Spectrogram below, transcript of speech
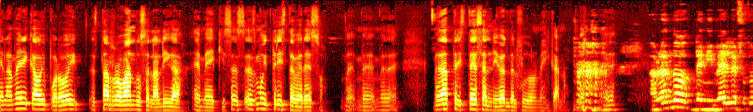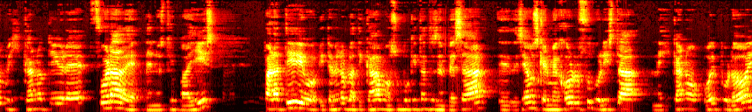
el América hoy por hoy está robándose la Liga MX. Es, muy triste ver eso. Me, da tristeza el nivel del fútbol mexicano. ¿Eh? Hablando de nivel del fútbol mexicano, Tigre, fuera de, nuestro país, para ti, digo, y también lo platicábamos un poquito antes de empezar, eh, decíamos que el mejor futbolista mexicano hoy por hoy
